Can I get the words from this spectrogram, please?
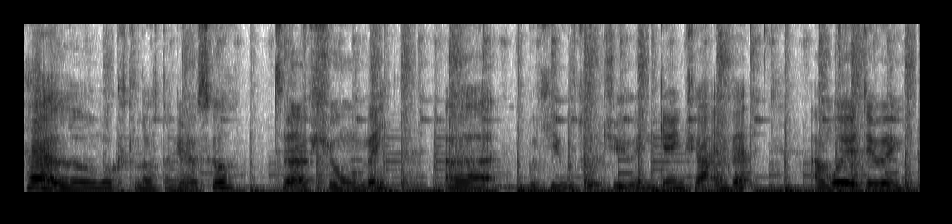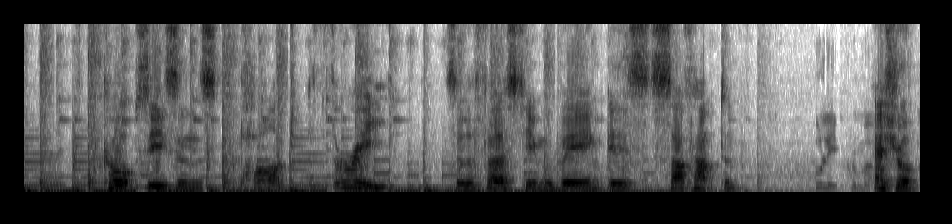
Hello and welcome to Lifetime Gamerscore. To have Shaun with me, uh, he will talk to you in game chat in a bit, and we're doing Co-op Seasons Part 3. So the first team we're being is Southampton. Hey Shaun.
